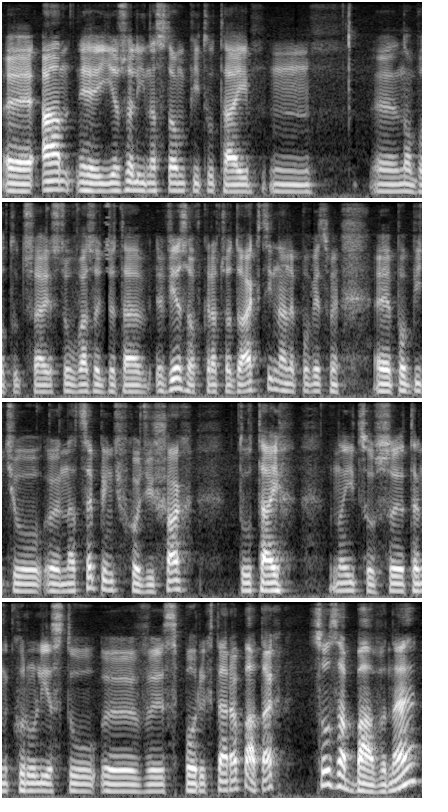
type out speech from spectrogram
E, A e, jeżeli nastąpi tutaj. mm, No, bo tu trzeba jeszcze uważać, że ta wieża wkracza do akcji, no ale powiedzmy po biciu na C5 wchodzi szach tutaj. No i cóż, ten król jest tu w sporych tarapatach. Co zabawne,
